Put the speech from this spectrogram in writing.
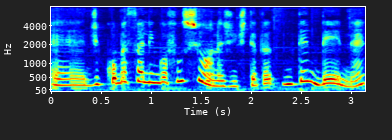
é, de como essa língua funciona. A gente tenta entender, né?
